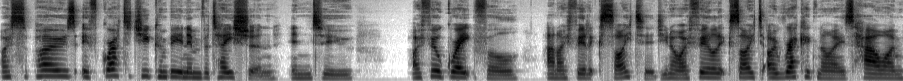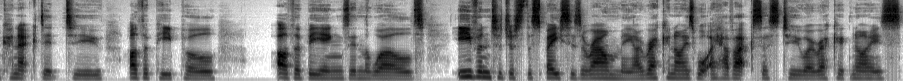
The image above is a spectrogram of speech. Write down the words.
I suppose if gratitude can be an invitation into, I feel grateful and I feel excited. You know, I feel excited. I recognize how I'm connected to other people, other beings in the world, even to just the spaces around me. I recognize what I have access to. I recognize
